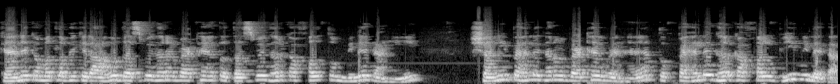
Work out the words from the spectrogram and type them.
कहने का मतलब है कि राहु दसवें घर में बैठे हैं तो दसवें घर का फल तो मिलेगा ही। शनि पहले घर में बैठे हुए हैं तो पहले घर का फल भी मिलेगा।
